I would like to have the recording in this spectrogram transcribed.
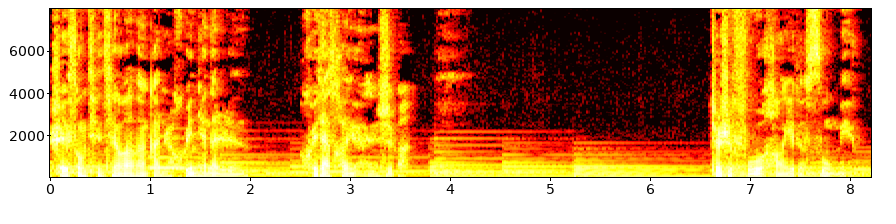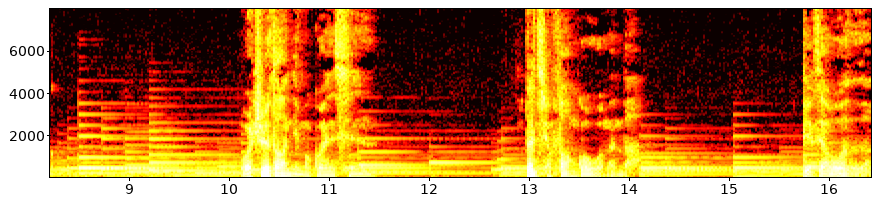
谁送千千万万赶着回年的人回家团圆是吧？这是服务行业的宿命。我知道你们关心，但请放过我们吧，别再问了。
